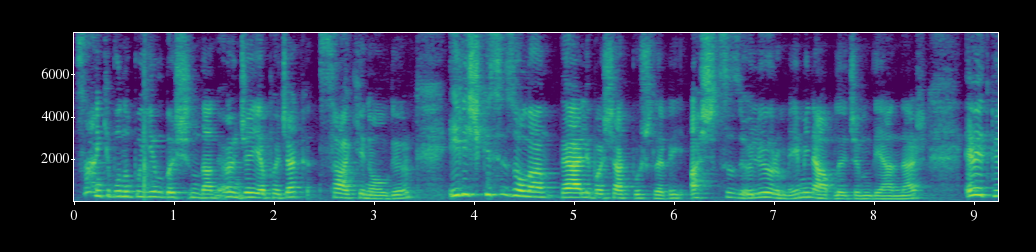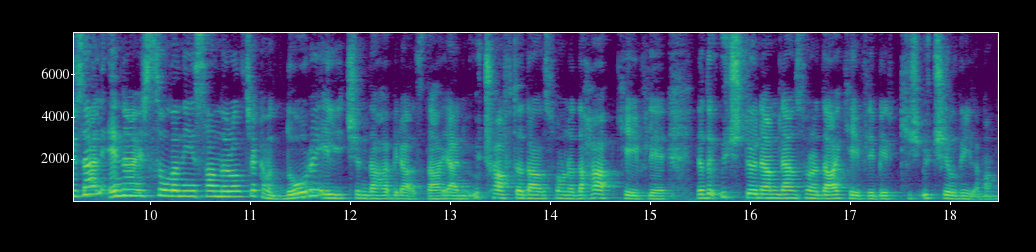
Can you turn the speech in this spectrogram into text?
Sanki bunu bu yıl başından önce yapacak sakin ol diyorum. İlişkisiz olan değerli Başak Burçları aşksız ölüyorum Emin ablacığım diyenler. Evet güzel enerjisi olan insanlar olacak ama doğru el için daha biraz daha yani 3 haftadan sonra daha keyifli ya da 3 dönemden sonra daha keyifli bir kişi 3 yıl değil ama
